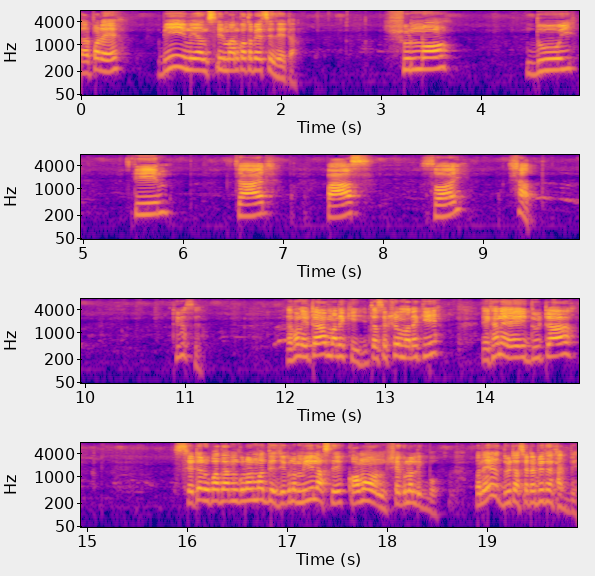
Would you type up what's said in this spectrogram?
তারপরে বি ইউনিয়ন সির মান কত পেয়েছে? যে এটা। শূন্য, দুই, তিন, চার, পাঁচ, ছয়, সাত। ঠিক আছে? এখন এটা মানে কি? ইন্টারসেকশন মানে কি? এখানে এই দুইটা সেটের উপাদানগুলোর মধ্যে যেগুলো মিল আছে কমন সেগুলো লিখব। মানে দুইটা সেটের ভিতরে থাকবে।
